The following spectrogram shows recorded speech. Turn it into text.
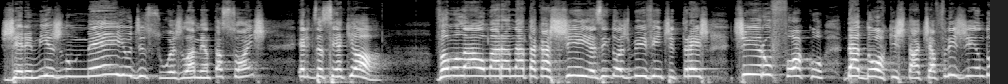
Jeremias, no meio de suas lamentações, ele diz assim: aqui, ó. Vamos lá, o Maranata Caxias, em 2023, tira o foco da dor que está te afligindo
